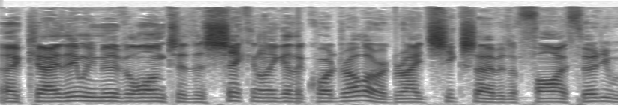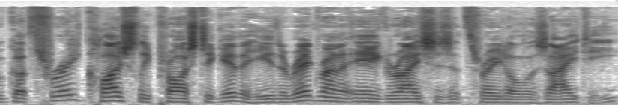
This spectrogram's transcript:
Okay, then we move along to the second leg of the quadrella, a grade six over the five thirty. We've got three closely priced together here. The Red Runner Air Grace is at three dollars eighty.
